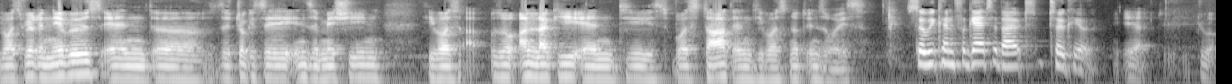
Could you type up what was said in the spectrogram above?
was very nervous, and uh, the jockey say in the machine he was so unlucky and he was start and he was not in the race. So we can forget about Tokyo. Yeah, sure.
